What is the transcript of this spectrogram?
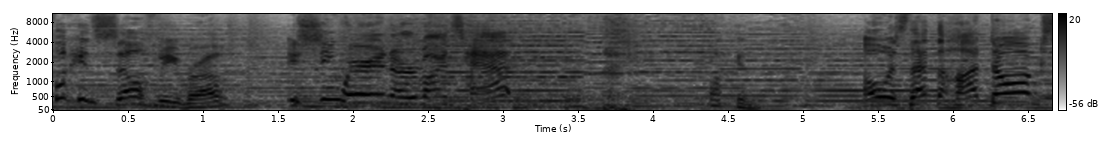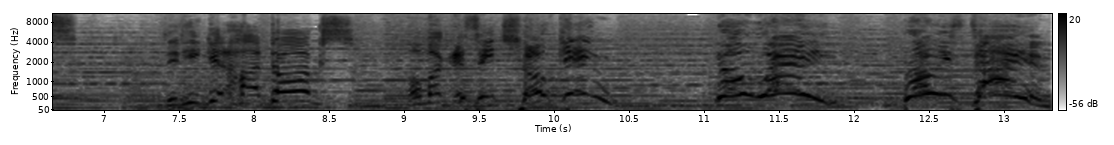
Fucking selfie, bro. Is she wearing Irvine's hat? Fucking. Oh, is that the hot dogs? Did he get hot dogs? Oh my, is he choking? No way! Bro, he's dying!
